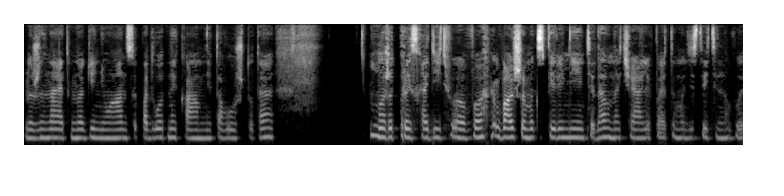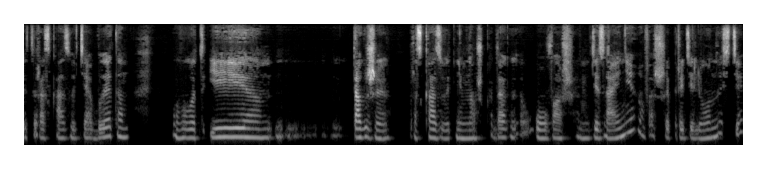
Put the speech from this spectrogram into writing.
он уже знает многие нюансы, подводные камни того, что, да, может происходить в, в вашем эксперименте, да, в начале, поэтому действительно вы рассказываете об этом, вот, и также рассказывает немножко да, о вашем дизайне, о вашей определенности,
